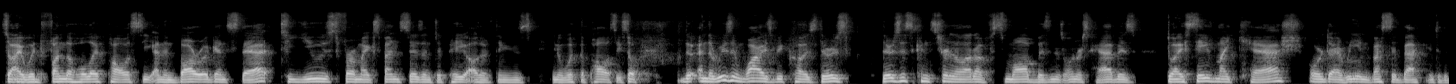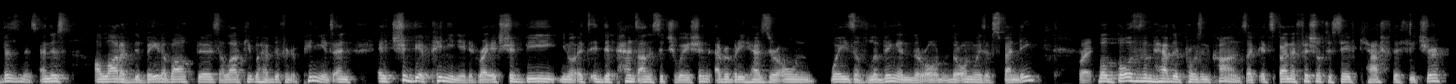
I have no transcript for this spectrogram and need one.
So I hmm. would fund the whole life policy and then borrow against that to use for my expenses and to pay other things, you know, with the policy. So, the, and the reason why is because there's there's this concern a lot of small business owners have is do I save my cash or do I hmm. reinvest it back into the business? And there's a lot of debate about this. A lot of people have different opinions, and it should be opinionated, right? It should be, you know, it, it depends on the situation. Everybody has their own ways of living and their own their own ways of spending. Right. But both of them have their pros and cons. Like it's beneficial to save cash for the future.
